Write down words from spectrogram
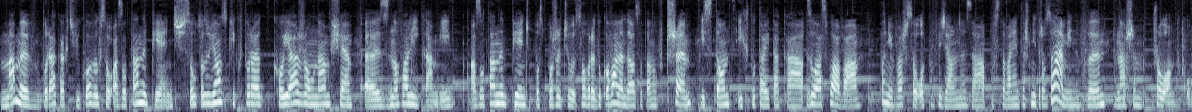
mamy w burakach ćwikłowych są azotany 5. Są to związki, które kojarzą nam się e, z nowalikami. Azotany 5 po spożyciu są redukowane do azotanów 3 i stąd ich tutaj taka zła sława, ponieważ są odpowiedzialne za powstawanie też nitrozamin w naszym żołądku.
